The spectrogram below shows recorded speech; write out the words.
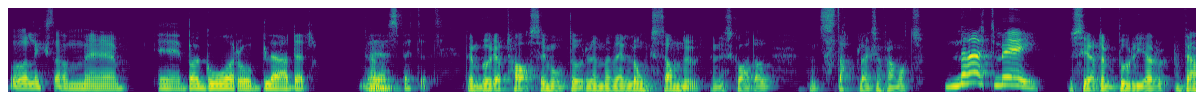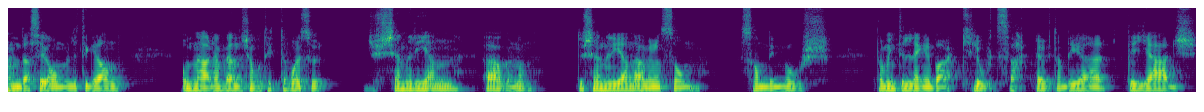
Och liksom eh, eh, bara går och blöder med Den- spettet. Den börjar ta sig mot dörren men den är långsam nu. Den är skadad. Den stapplar liksom framåt. Möt mig! Du ser att den börjar vända sig om lite grann. Och när den vänder sig om och tittar på dig så du känner igen ögonen. Du känner igen ögonen som, som din mors. De är inte längre bara klotsvarta utan det är, det är Gerds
